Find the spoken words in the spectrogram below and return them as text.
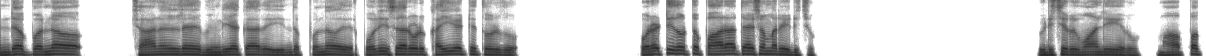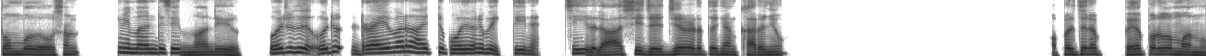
എന്റെ പൊന്ന ചാനലിന്റെ മീഡിയക്കാർ എന്റെ പൊന്ന പോലീസുകാരോട് കൈകെട്ടി തൊഴുതു. പുരട്ടി തൊട്ട് പാലാ സ്റ്റേഷൻ വരെ ഇടിച്ചു. പിടിച്ച് റിമാൻഡ് ചെയ്തു. നാൽപ്പത്തൊമ്പത് ദിവസം റിമാൻഡ് ചെയ്തു. റിമാൻഡ് ചെയ്തു. ഒരു ഒരു ഡ്രൈവറായിട്ട് പോയ ഒരു വ്യക്തിനെ ലാസ്റ്റ് ജഡ്ജിയുടെ അടുത്ത് ഞാൻ കരഞ്ഞു. അപ്പോഴത്തേനും പേപ്പറിലും വന്നു.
